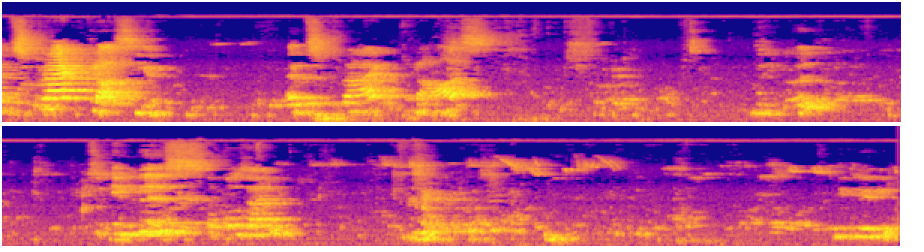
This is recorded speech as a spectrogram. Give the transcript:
abstract class here. Abstract class vehicle. So in this, suppose I'm declaring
